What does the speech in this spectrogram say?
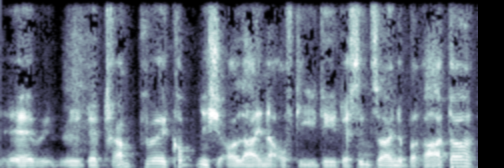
Äh, der Trump äh, kommt nicht alleine auf die Idee. Das sind seine Berater.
